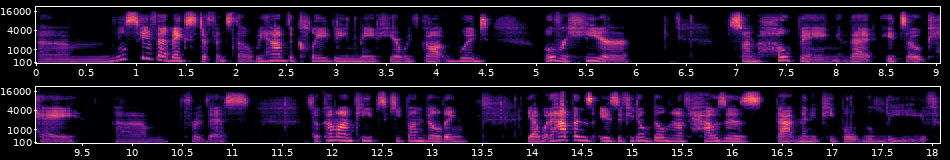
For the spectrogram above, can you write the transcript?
Um, we'll see if that makes a difference, though. We have the clay being made here. We've got wood over here so I'm hoping that it's okay um, for this. So come on, peeps, keep on building. Yeah, what happens is if you don't build enough houses, that many people will leave.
